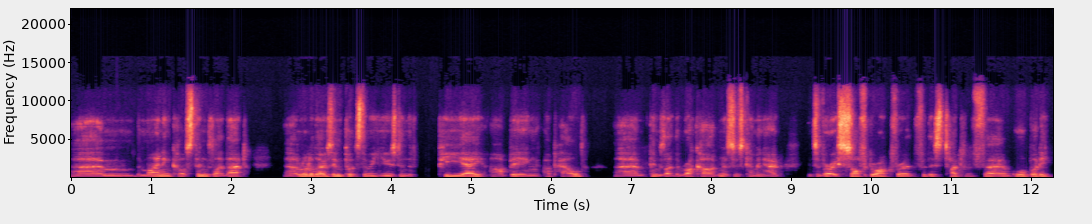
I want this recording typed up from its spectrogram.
um, the mining costs, things like that. Uh, a lot of those inputs that we used in the PEA are being upheld. Um, things like the rock hardness is coming out. It's a very soft rock for, for this type of uh, ore body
